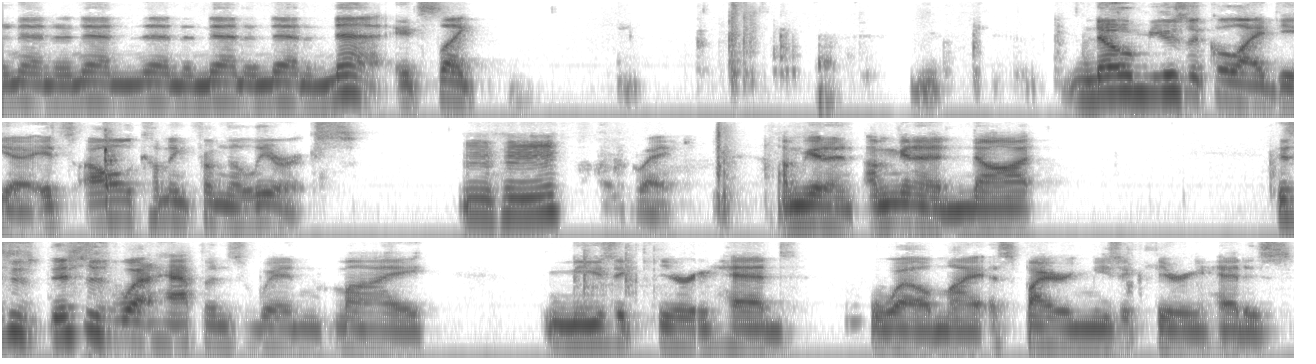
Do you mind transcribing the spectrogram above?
na na na na na na na na na. It's like no musical idea. It's all coming from the lyrics Mm-hmm. anyway i'm gonna i'm gonna not this is this is what happens when my music theory head well my aspiring music theory head is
